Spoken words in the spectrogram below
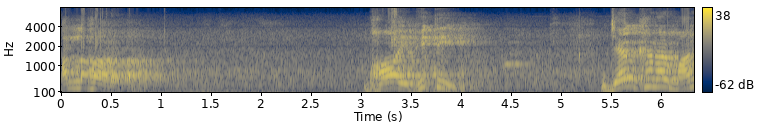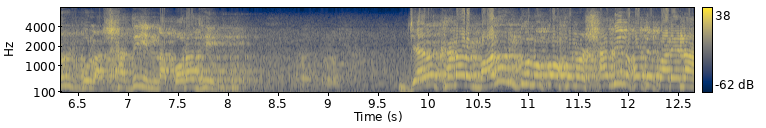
আল্লাহর ভয়, ভীতি। জেলখানার মানুষগুলা স্বাধীন না পরাধীন? জেলখানার মানুষগুলো কখনো স্বাধীন হতে পারে না।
